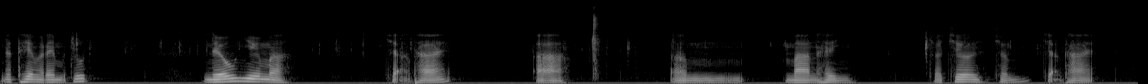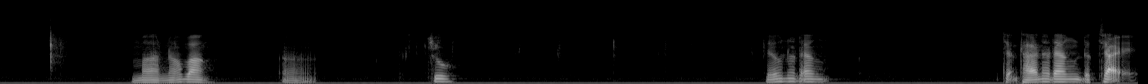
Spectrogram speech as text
Nó thêm vào đây một chút. Nếu như mà trạng thái à um, màn hình trò chơi chấm trạng thái mà nó bằng uh, chu. Nếu nó đang, trạng thái nó đang được chạy,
